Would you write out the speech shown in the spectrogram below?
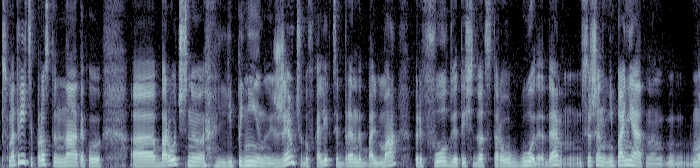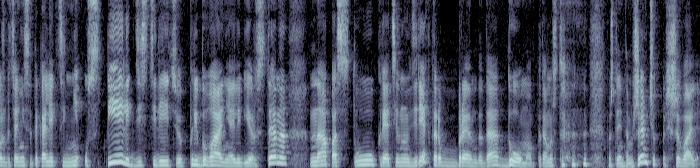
посмотрите просто на такую э, барочную лепнину из жемчуга в коллекции бренда Бальма при Fall 2022 года. Да? Совершенно непонятно. Может быть, они с этой коллекцией не успели к десятилетию пребывания Оливье Рустена на посту креативного директора бренда да, дома, потому что, потому что они там жемчуг пришивали.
